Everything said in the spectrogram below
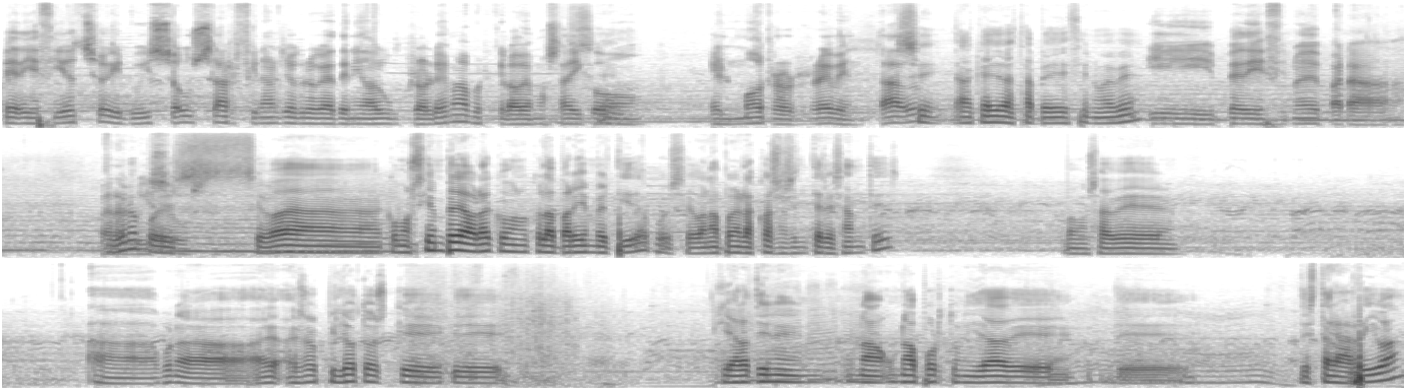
P18 y Luis Sousa al final yo creo que ha tenido algún problema porque lo vemos ahí con el morro reventado. Sí, ha caído hasta P19. Y P19 para, bueno, pues se va, como siempre, ahora con, la pared invertida, pues se van a poner las cosas interesantes. Vamos a ver a, bueno, a, esos pilotos que, que, ahora tienen una, una oportunidad de, de, estar arriba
